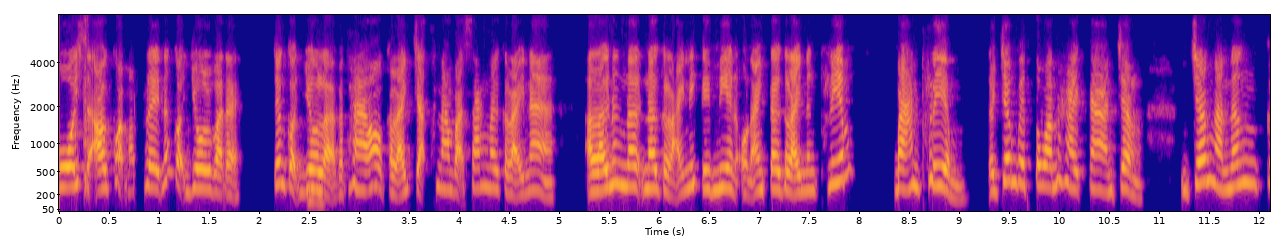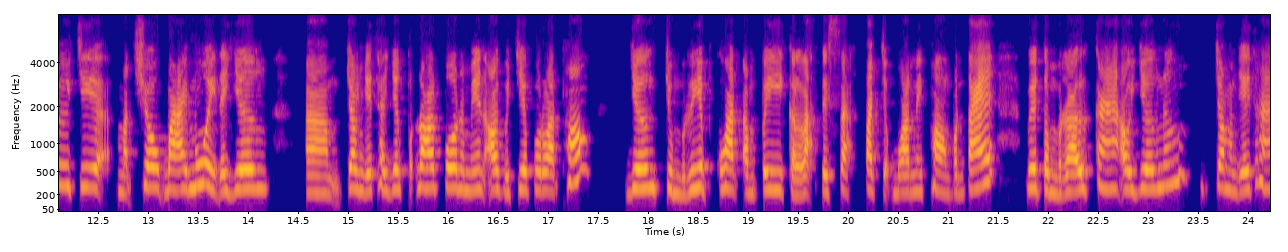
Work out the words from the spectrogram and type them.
voice ទៅឲ្យគាត់មក play ហ្នឹងគាត់យល់បាត់ហើយអញ្ចឹងគាត់យល់គាត់ថាអូកន្លែងចាក់ថ្នាំវ៉ាក់សាំងនៅកន្លែងណាឥឡូវហ្នឹងនៅនៅកន្លែងនេះគេមានអូនឯងទៅកន្លែងហ្នឹងភ្លាមបានភ្លាមអញ្ចឹងវាតន់ហេតុការអញ្ចឹងអញ្ចឹងអានឹងគឺជាមធ្យោបាយមួយដែលយើងអឺចង់និយាយថាយើងផ្ដល់ព័ត៌មានឲ្យប្រជាពលរដ្ឋផងយើងជម្រាបគាត់អំពីកលៈទេសៈបច្ចុប្បន្ននេះផងប៉ុន្តែ វាតម្រូវការឲ្យយើងនឹងចង់និយាយថា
